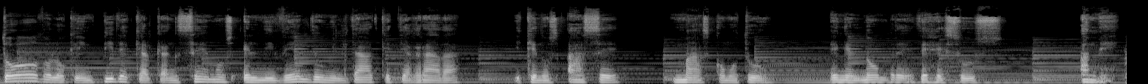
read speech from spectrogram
todo lo que impide que alcancemos el nivel de humildad que te agrada y que nos hace más como tú. En el nombre de Jesús. Amén.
